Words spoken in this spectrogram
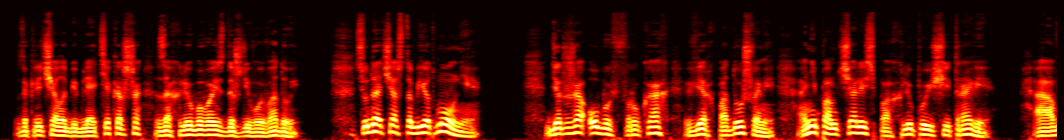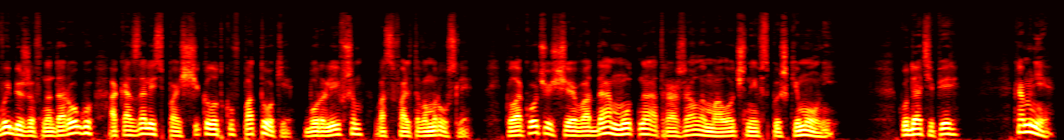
— закричала библиотекарша, захлебываясь дождевой водой. «Сюда часто бьет молния!» Держа обувь в руках, вверх подошвами, они помчались по хлюпающей траве, а выбежав на дорогу, оказались по щиколотку в потоке, бурлившем в асфальтовом русле. Клокочущая вода мутно отражала молочные вспышки молний. «Куда теперь?» «Ко мне».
